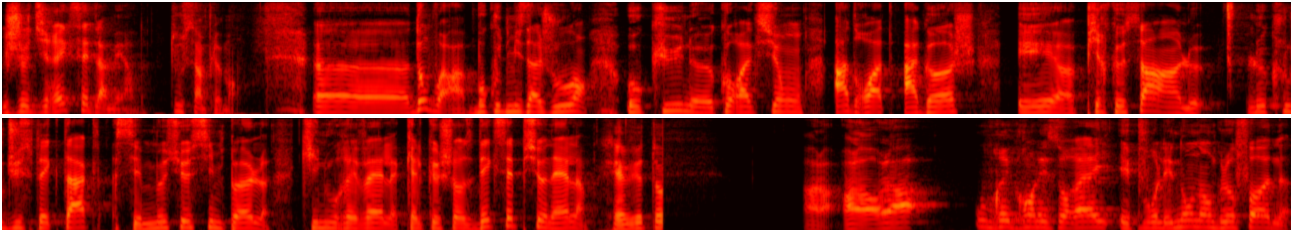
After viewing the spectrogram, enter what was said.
je dirais que c'est de la merde, tout simplement. Euh, donc voilà, beaucoup de mises à jour, aucune correction à droite, à gauche, et euh, pire que ça, hein, le, le clou du spectacle, c'est Monsieur Simple qui nous révèle quelque chose d'exceptionnel. Alors, alors là, ouvrez grand les oreilles et pour les non anglophones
